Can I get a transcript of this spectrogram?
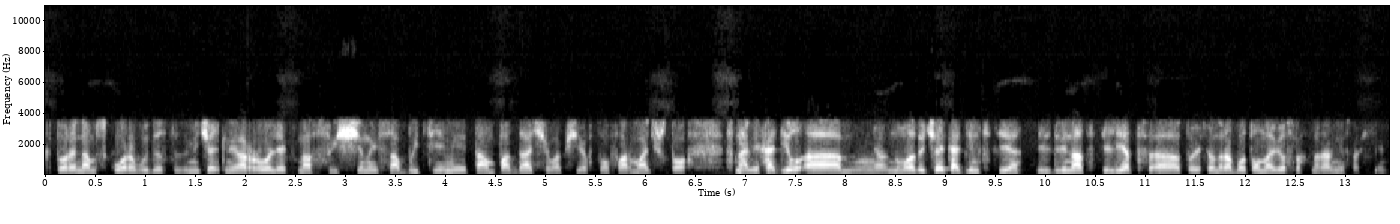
который нам скоро выдаст замечательный ролик, насыщенный событиями, там подача вообще в том формате, что с нами ходил э, ну, молодой человек 11 или 12 лет, э, то есть он работал на веслах наравне со всеми.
